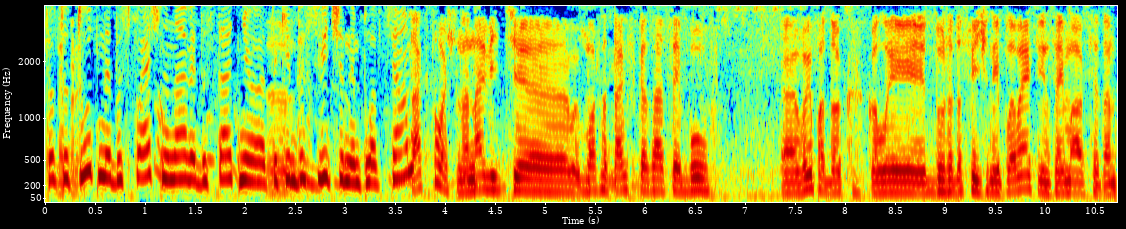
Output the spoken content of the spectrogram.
Тобто тут небезпечно навіть достатньо таким досвідченим плавцям. Так точно. Навіть е, можна так сказати, був е, випадок, коли дуже досвідчений плавець. Він займався там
